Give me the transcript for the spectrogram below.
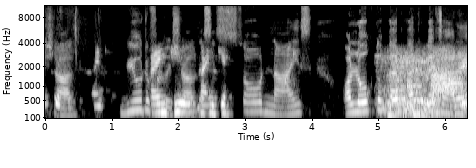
Vishal beautiful Vishal this is so nice और लोग तो गर्व गर्व हुए जा रहे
